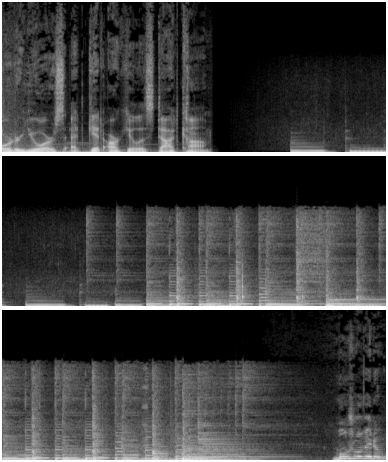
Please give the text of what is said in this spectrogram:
Order yours at getarculus.com. Bonjour vélo.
